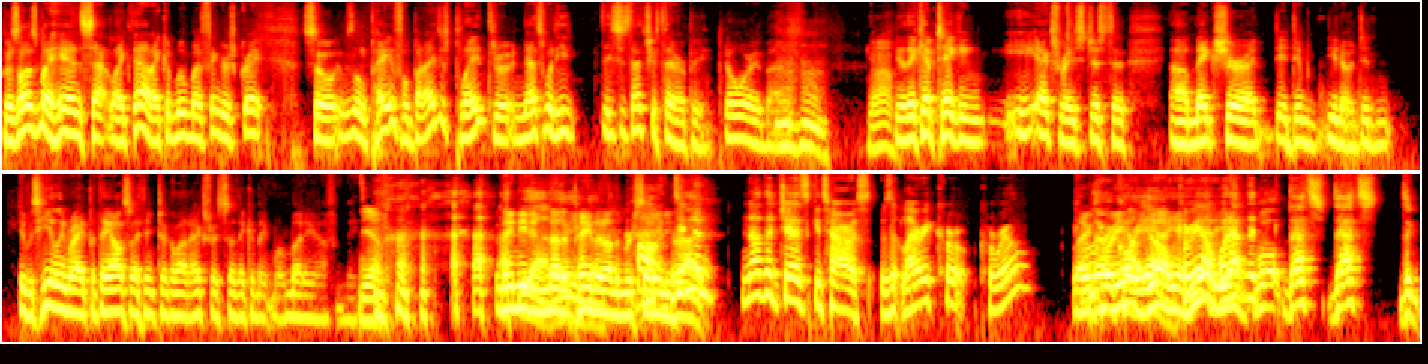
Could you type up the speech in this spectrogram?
but as long as my hand sat like that, I could move my fingers great. So it was a little painful, but I just played through it, and that's what he he says. That's your therapy. Don't worry about Mm-hmm. it. Wow. You know they kept taking X-rays just to uh, make sure I, it did you know didn't. It was healing right, but they also, I think, took a lot of X-rays so they could make more money off of me. Yeah. They needed Yeah, another payment go. on the Oh, Mercedes. didn't Right. another jazz guitarist was it Larry Cor- Correll? Larry Larry Coryell, Coryell. yeah, yeah, Coryell, yeah, what yeah. happened Well, that's that's the.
